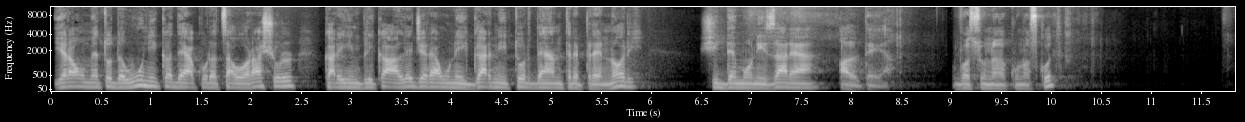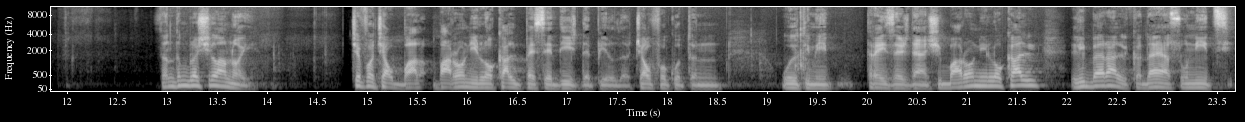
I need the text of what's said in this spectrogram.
Era o metodă unică de a curăța orașul care implica alegerea unei garnituri de antreprenori și demonizarea alteia. Vă sună cunoscut? Se întâmplă și la noi. Ce făceau baronii locali psd de pildă? Ce au făcut în ultimii 30 de ani? Și baronii locali liberali, că de-aia sunt uniți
